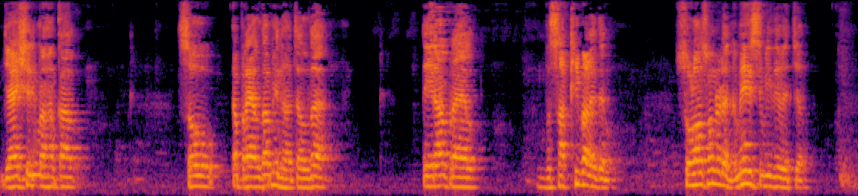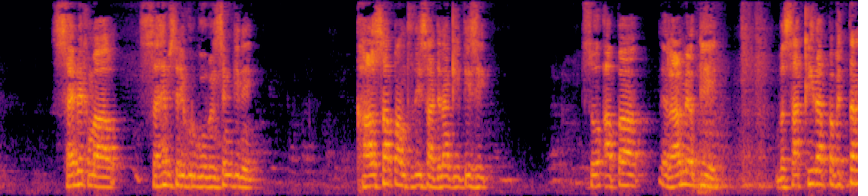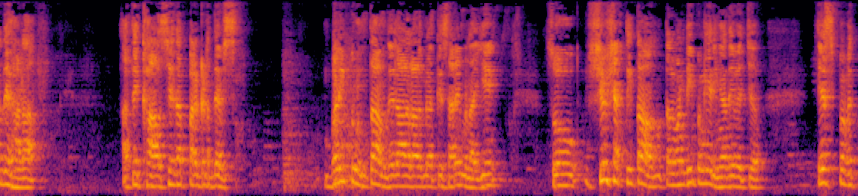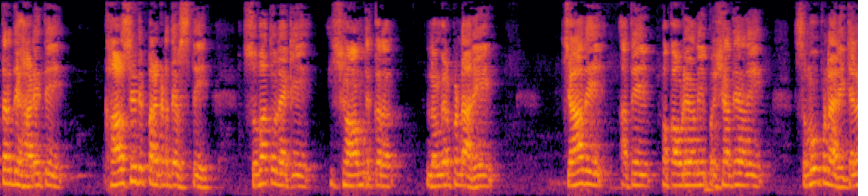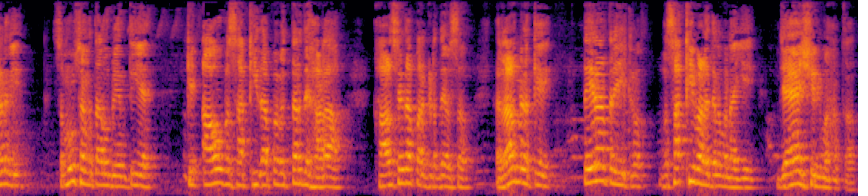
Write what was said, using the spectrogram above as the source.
ਜੈ ਸ਼੍ਰੀ ਮਹਾਕਾਲ ਸੋ ਅਪ੍ਰੈਲ ਦਾ ਮਹੀਨਾ ਚੱਲਦਾ ਹੈ। 13 ਅਪ੍ਰੈਲ, ਵਿਸਾਖੀ ਵਾਲੇ ਦਿਨ 1699 ਈਸਵੀ ਦੇ ਵਿੱਚ ਸਾਹਿਬ ਕਮਾਲ, ਸਾਹਿਬ ਸ੍ਰੀ ਗੁਰੂ ਗੋਬਿੰਦ ਸਿੰਘ ਜੀ ਨੇ ਖਾਲਸਾ ਪੰਥ ਦੀ ਸਾਜਨਾ ਕੀਤੀ ਸੀ ਸੋ ਆਪਾਂ ਰਲ ਮਿਲ ਕੇ ਵਿਸਾਖੀ ਦਾ ਪਵਿੱਤਰ ਦਿਹਾੜਾ ਅਤੇ ਖਾਲਸੇ ਦਾ ਪ੍ਰਗਟ ਦਿਵਸ ਬੜੀ ਧੂਮਧਾਮ ਦੇ ਨਾਲ ਰਲ ਮਿਲ ਕੇ ਸਾਰੇ ਮਨਾਈਏ। ਸੋ ਸ਼ਿਵ ਸ਼ਕਤੀ ਧਾਮ ਤਲਵੰਡੀ ਪੰਘੇਰੀਆਂ ਦੇ ਵਿੱਚ ਇਸ ਪਵਿੱਤਰ ਦਿਹਾੜੇ ਤੇ, ਖਾਲਸੇ ਦੇ ਪ੍ਰਗਟ ਦਿਵਸ ਤੇ ਸਵੇਰ ਤੋਂ ਲੈ ਕੇ ਸ਼ਾਮ ਤੱਕ ਲੰਗਰ ਭੰਡਾਰੇ, ਚਾਹ ਦੇ ਅਤੇ ਪਕੌੜਿਆਂ ਦੇ, ਪ੍ਰਸ਼ਾਦਿਆਂ ਦੇ ਸਮੂਹ ਭੰਡਾਰੇ ਚੱਲਣਗੇ। ਸਮੂਹ ਸੰਗਤਾਂ ਨੂੰ ਬੇਨਤੀ ਹੈ ਕਿ ਆਓ ਵਿਸਾਖੀ ਦਾ ਪਵਿੱਤਰ ਦਿਹਾੜਾ, ਖਾਲਸੇ ਦਾ ਪ੍ਰਗਟ ਦਿਵਸ ਰਲ ਮਿਲ ਕੇ 13 ਤਰੀਕ ਨੂੰ ਵਿਸਾਖੀ ਵਾਲੇ ਦਿਨ ਮਨਾਈਏ। ਜੈ ਸ਼੍ਰੀ ਮਹਾਕਾਲ।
